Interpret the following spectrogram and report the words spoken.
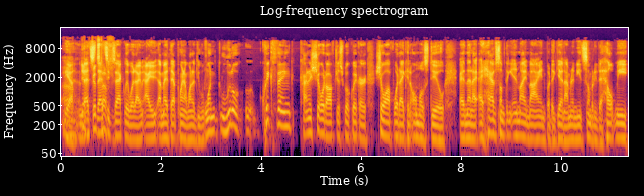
um, yeah, and that's good that's stuff. exactly what I, I I'm at that point. I want to do one little quick thing, kind of show it off just real quick, or show off what I can almost do, and then I, I have something in my mind. But again, I'm going to need somebody to help me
